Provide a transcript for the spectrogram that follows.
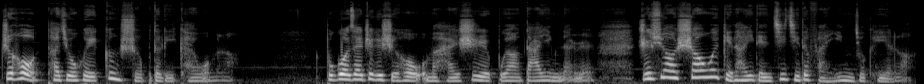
之后他就会更舍不得离开我们了。不过，在这个时候，我们还是不要答应男人，只需要稍微给他一点积极的反应就可以了。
